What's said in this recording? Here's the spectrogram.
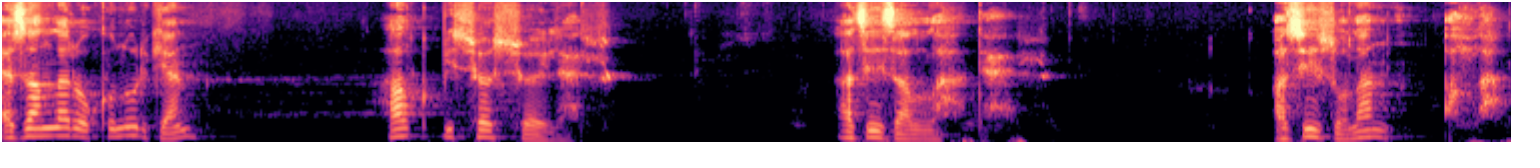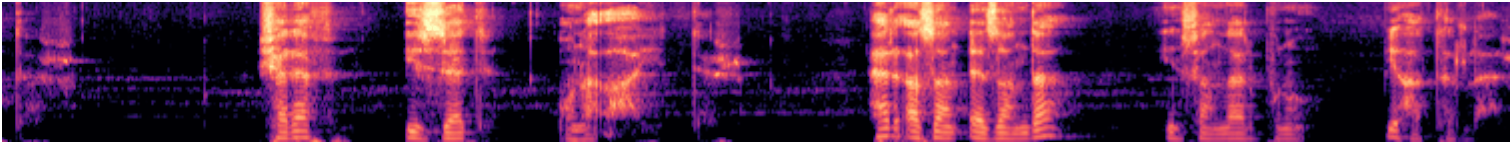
Ezanlar okunurken halk bir söz söyler. Aziz Allah der. Aziz olan Allah'tır. Şeref, izzet ona aittir. Her azan ezanda insanlar bunu bir hatırlar.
